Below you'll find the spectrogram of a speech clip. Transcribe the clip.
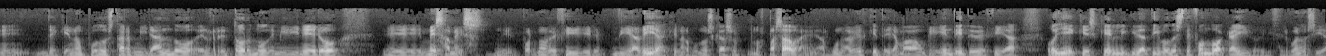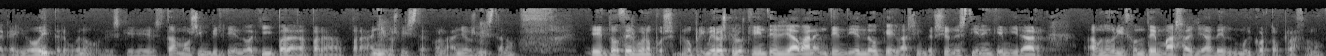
¿eh? de que no puedo estar mirando el retorno de mi dinero eh, mes a mes, por no decir día a día, que en algunos casos nos pasaba. ¿eh? Alguna vez que te llamaba un cliente y te decía, oye, que es que el liquidativo de este fondo ha caído. Y dices, bueno, sí, ha caído hoy, pero bueno, es que estamos invirtiendo aquí para, para, para años vista, con años vista, ¿no? Entonces, bueno, pues lo primero es que los clientes ya van entendiendo que las inversiones tienen que mirar a un horizonte más allá del muy corto plazo. ¿no?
